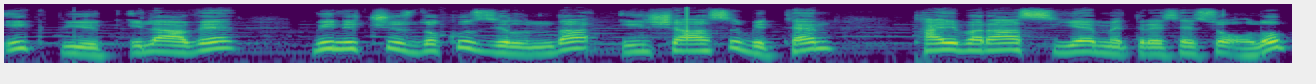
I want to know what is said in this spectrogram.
ilk büyük ilave 1309 yılında inşası biten Taybarasiye Medresesi olup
